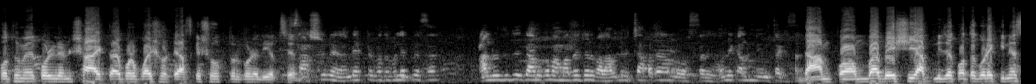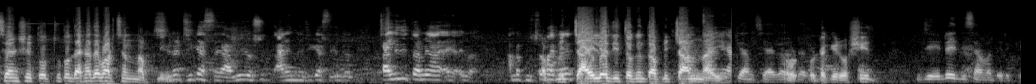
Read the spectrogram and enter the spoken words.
প্রথমে করলেন ষাট তারপর পঁয়ষট্টি আজকে সত্তর করে দিয়েছেন। শুনেন আমি একটা কথা বলি আপনার স্যার। আলু যদি দাম কম আমাদের জন্য ভালো। আমাদের আমাদের আলু অবস্থা অনেক আলু নিয়ম থাকে দাম কম বা বেশি আপনি যে কত করে কিনেছেন সেই তথ্য তো দেখাতে পারছেন না আপনি। সেটা ঠিক আছে আমি ওষুধ আনি না ঠিক আছে কিন্তু চাইলে দিত আমি আমরা খুচরা আপনি চাইলে দিত কিন্তু আপনি চান নাই। ওটা কি রশিদ? যে এটাই দিছে আমাদেরকে।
